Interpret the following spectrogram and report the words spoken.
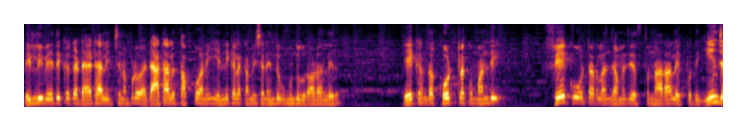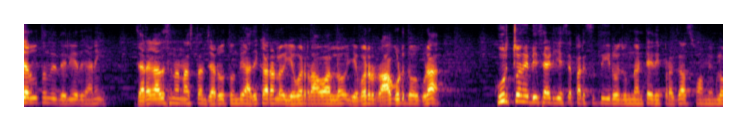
ఢిల్లీ వేదికగా డేటాలు ఇచ్చినప్పుడు ఆ డేటాలు తప్పు అని ఎన్నికల కమిషన్ ఎందుకు ముందుకు రావడం లేదు? ఏకంగా కోట్లకు మంది ఫేక్ ఓటర్లను జమ చేస్తున్నారా? లేకపోతే ఏం జరుగుతుందో తెలియదు కానీ జరగాల్సిన నష్టం జరుగుతుంది. అధికారంలో ఎవరు రావాలో ఎవరు రాకూడదో కూడా కూర్చొని డిసైడ్ చేసే పరిస్థితి ఈరోజు ఉందంటే ఇది ప్రజాస్వామ్యంలో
